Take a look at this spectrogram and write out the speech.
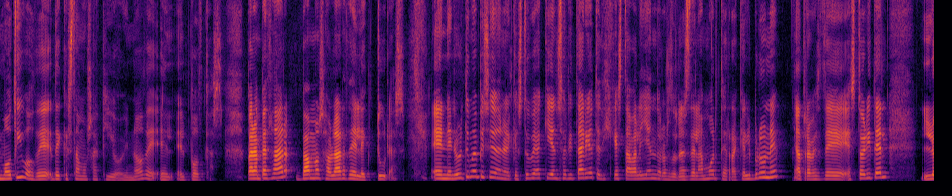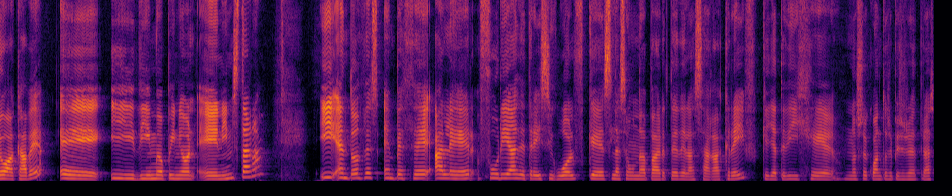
motivo de, que estamos aquí hoy, ¿no? De el, podcast. Para empezar, vamos a hablar de lecturas. En el último episodio en el que estuve aquí en solitario, te dije que estaba leyendo Los dones de la muerte de Raquel Brune a través de Storytel. Lo acabé eh, y di mi opinión en Instagram. Y entonces empecé a leer Furia de Tracy Wolf, que es la segunda parte de la saga Crave, que ya te dije no sé cuántos episodios atrás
